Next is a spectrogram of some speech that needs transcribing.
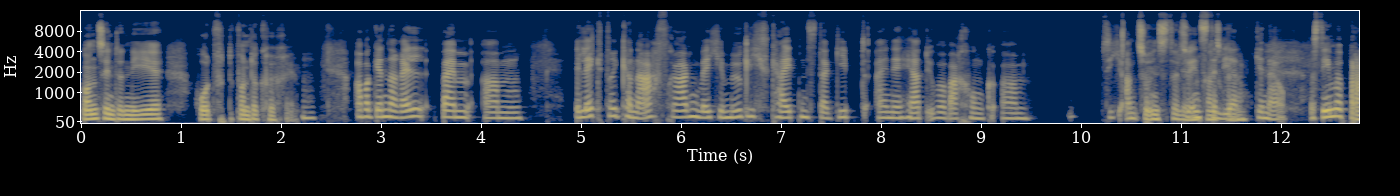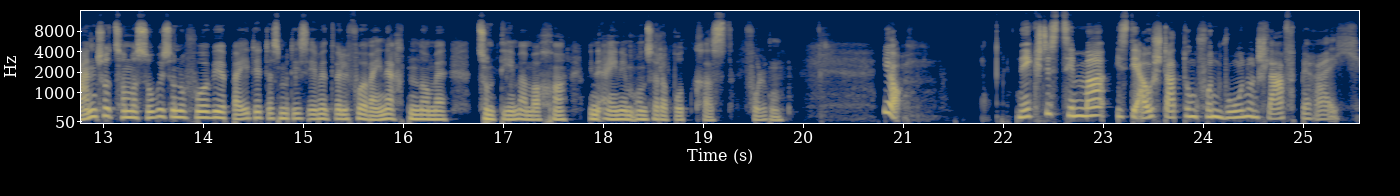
ganz in der Nähe hat von der Küche. Mhm. Aber generell beim ähm, Elektriker nachfragen, welche Möglichkeiten es da gibt, eine Herdüberwachung ähm, sich an zu installieren. Zu installieren. Genau. Das Thema Brandschutz haben wir sowieso noch vor, wir beide, dass wir das eventuell vor Weihnachten nochmal zum Thema machen in einem unserer Podcast-Folgen. Ja. Nächstes Zimmer ist die Ausstattung von Wohn- und Schlafbereich.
